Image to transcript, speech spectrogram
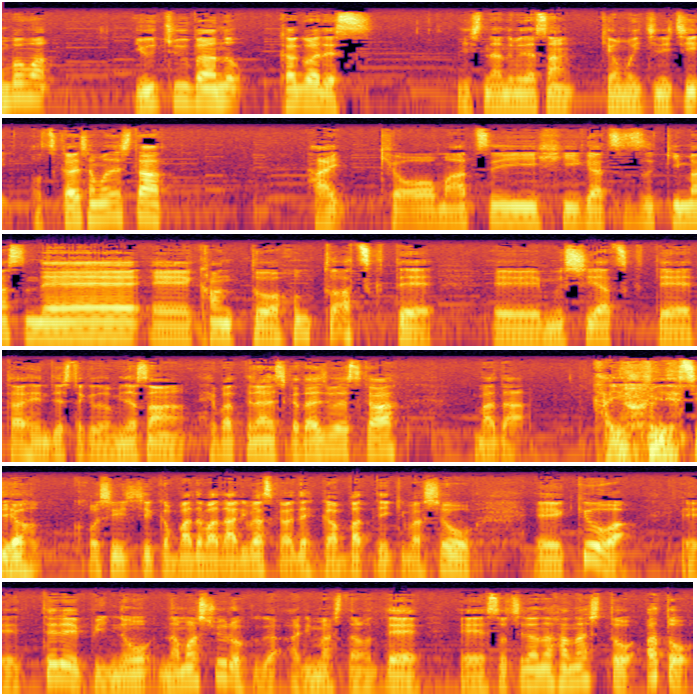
んばんは。YouTuber のかぐわです。リスナーの皆さん今日も一日お疲れ様でした。はい今日も暑い日が続きますね、えー、関東は本当暑くて、えー、蒸し暑くて大変でしたけど皆さんへばってないですか？大丈夫ですか？まだ火曜日ですよ。今週1週間まだまだありますからね。頑張っていきましょう、えー、今日はえー、テレビの生収録がありましたので、えー、そちらの話とあと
